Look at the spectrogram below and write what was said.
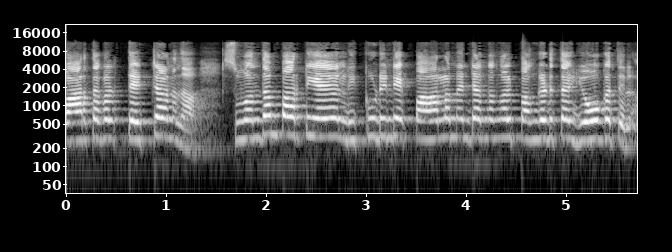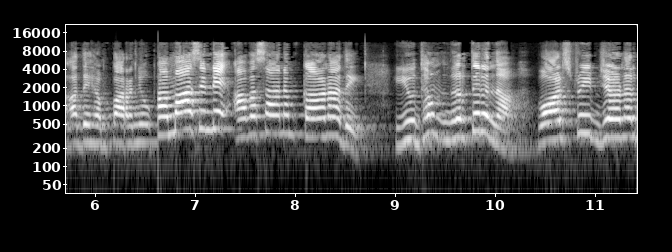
വാർത്തകൾ തെറ്റാണെന്ന് സ്വന്തം പാർട്ടിയായ ലിക്വിഡിന്റെ പാർലമെന്റ് അംഗങ്ങൾ പങ്കെടുത്ത യോഗത്തിൽ അദ്ദേഹം പറഞ്ഞു. ഹമാസിന്റെ അവസാനം കാണാതെ യുദ്ധം നിർത്തലെന്ന് വാൾസ്ട്രീറ്റ് ജേർണൽ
